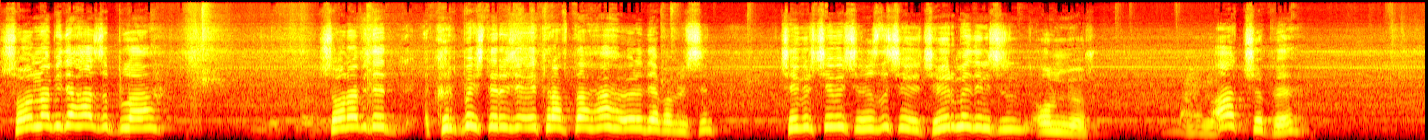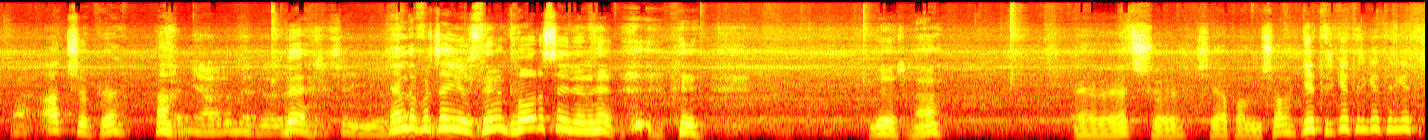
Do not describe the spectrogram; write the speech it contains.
Sonra bir daha zıpla. Sonra bir de 45 derece etrafta ha öyle de yapabilirsin. Çevir çevir hızlı çevir. Çevirmediğin için olmuyor. At çöpe. At çöpe. Ha. Hem yardım ediyorum. Ver. fırça yiyoruz. Hem de fırça yiyorsun değil mi? Doğru söylüyorsun. Dur ha. Evet şöyle şey yapalım inşallah. Getir getir getir getir.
